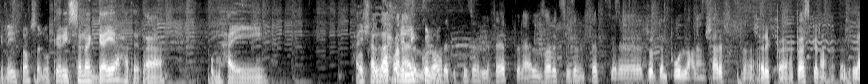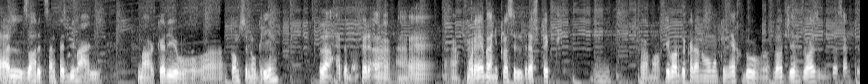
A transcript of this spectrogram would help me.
كلاي تومسون وكيري السنة الجاية هتبقى هم هي هيشلحوا العيال لل league اللي كله. ظهرت ال season اللي فات العيال اللي ظهرت ال season اللي فات آه، جوردن بول على مش عارف آه، إريك با- باسكال. العيال اللي ظهرت السنة اللي فاتت دي مع ال... مع كيري وتومسون وجرين. لا هتبقى فرقة آه، مرعبة يعني. plus ال draft pick. فما في برضه كلام هو ممكن ياخدوا اللي هو جيمس وايزمان ده center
